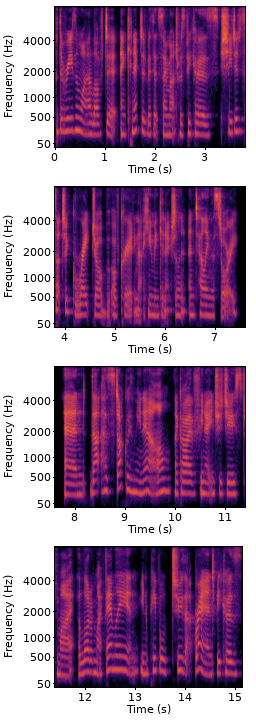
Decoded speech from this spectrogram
But the reason why I loved it and connected with it so much was because she did such a great job of creating that human connection and telling the story. And that has stuck with me now. Like I've, you know, introduced my a lot of my family and you know people to that brand because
